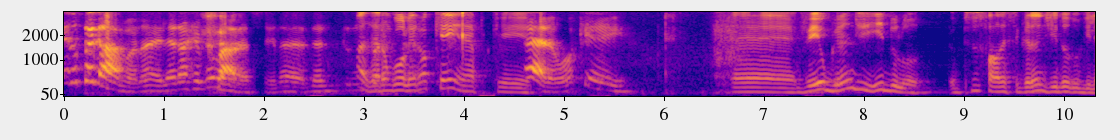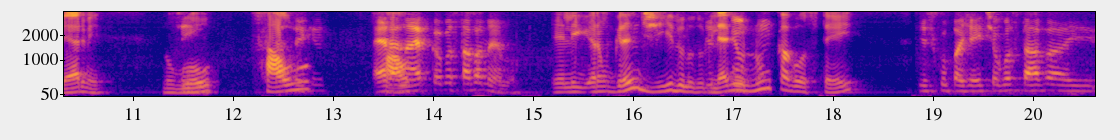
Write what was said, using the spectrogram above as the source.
Ele não pegava, né? Ele era regular, assim, né? Mas era um goleiro ok, né? Porque Era, ok. é, veio o grande ídolo. Eu preciso falar desse grande ídolo do Guilherme no Sim. gol. Saulo. que Era, Saulo. na época eu gostava mesmo. Ele era um grande ídolo do Guilherme. Eu Desculpa. nunca gostei. Desculpa, gente, eu gostava e.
